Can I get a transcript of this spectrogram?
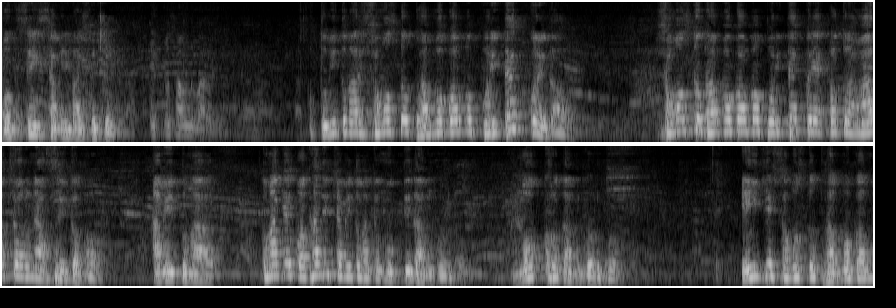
মোক্ষে স্বামী মাসুচ তুমি তোমার সমস্ত ধর্মকর্ম পরিত্যাগ করে দাও। সমস্ত ধর্মকর্ম পরিত্যাগ করে একমাত্র আমার চরণে আশ্রিত হও। আমি তোমার, তোমাকে কথা দিচ্ছি, আমি তোমাকে মুক্তি দান করব, মোক্ষ দান করব। এই যে সমস্ত ধর্মকর্ম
